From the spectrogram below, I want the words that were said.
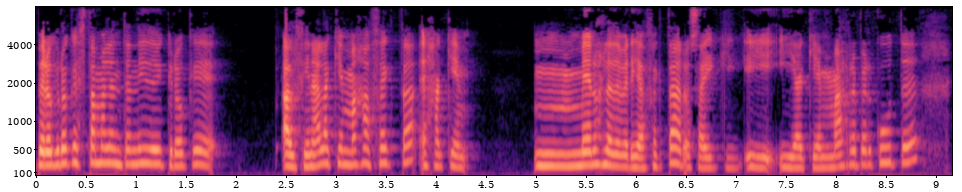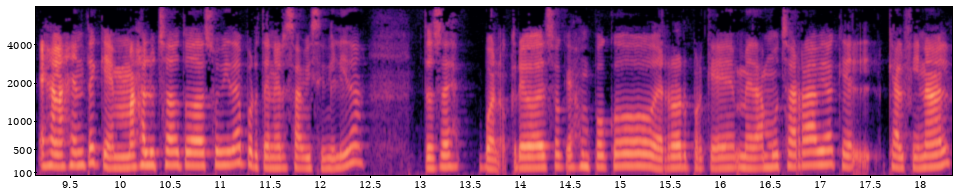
Pero creo que está mal entendido y creo que al final a quien más afecta es a quien menos le debería afectar. O sea, y, y- y a quien más repercute es a la gente que más ha luchado toda su vida por tener esa visibilidad. Entonces, bueno, creo eso que es un poco error porque me da mucha rabia que, que al final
